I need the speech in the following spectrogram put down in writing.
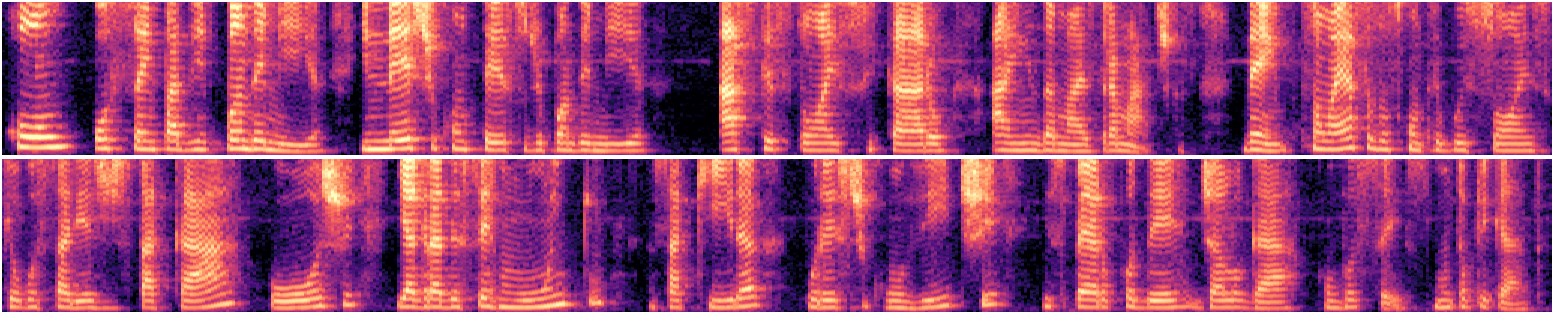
com ou sem pandemia. E neste contexto de pandemia, as questões ficaram ainda mais dramáticas. Bem, são essas as contribuições que eu gostaria de destacar hoje e agradecer muito a Sakira por este convite. Espero poder dialogar com vocês. Muito obrigada.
